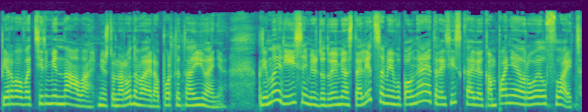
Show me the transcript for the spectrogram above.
первого терминала международного аэропорта Тайюаня. Прямые рейсы между двумя столицами выполняет российская авиакомпания Royal Flight.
